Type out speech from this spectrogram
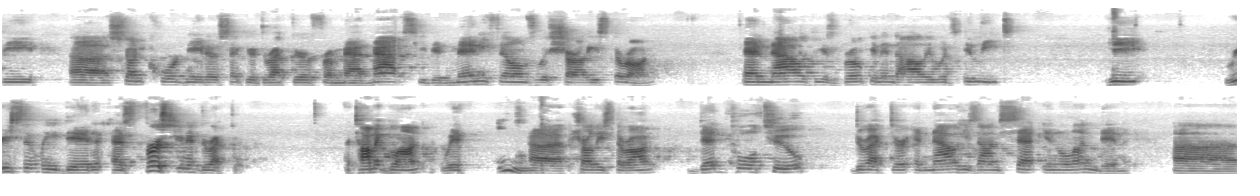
the uh, stunt coordinator, second director from Mad Max. He did many films with Charlize Theron and now he has broken into Hollywood's elite. He recently did as first unit director Atomic Blonde with uh, Charlize Theron, Deadpool 2 director, and now he's on set in London uh,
